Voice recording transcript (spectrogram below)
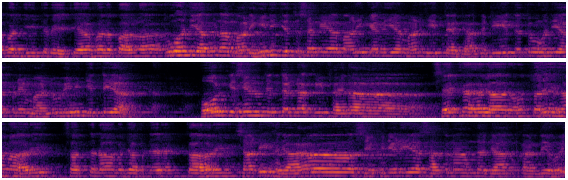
ਅਪਰ ਜੀਤ ਵੇਖਿਆ ਫਲ ਪਾਲਾ। ਤੂੰ ਹਜੇ ਆਪਣਾ ਮਨ ਹੀ ਨਹੀਂ ਜਿੱਤ ਸਕਿਆ ਬਾਣੀ ਕਹਿੰਦੀ ਹੈ ਮਨ ਜੀਤੈ ਜਗ ਜੀਤ ਤੂੰ ਹਜੇ ਆਪਣੇ ਮਨ ਨੂੰ ਹੀ ਨਹੀਂ ਜਿੱਤਿਆ। ਹੋਰ ਕਿਸੇ ਨੂੰ ਜਿੱਤਣ ਦਾ ਕੀ ਫਾਇਦਾ? ਸਿੱਖ ਹਜ਼ਾਰੋਂ ਤਰੇ ਹਮਾਰੇ ਸਤਨਾਮ ਜਪ ਨਿਰੰਕਾਰੇ। ਸਾਡੇ ਹਜ਼ਾਰਾਂ ਸਿੱਖ ਜਿਹੜੇ ਆ ਸਤਨਾਮ ਦਾ ਜਾਪ ਕਰਦੇ ਹੋਏ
